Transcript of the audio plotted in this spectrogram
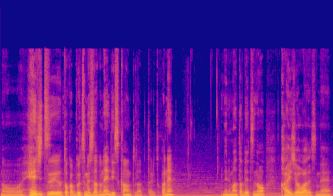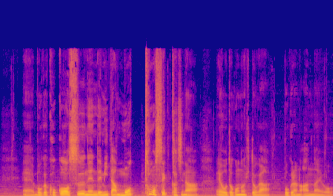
の平日とか仏滅だとねディスカウントだったりとかね。でねまた別の会場はですね、えー、僕がここ数年で見た最もせっかちな、男の人が僕らの案内を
